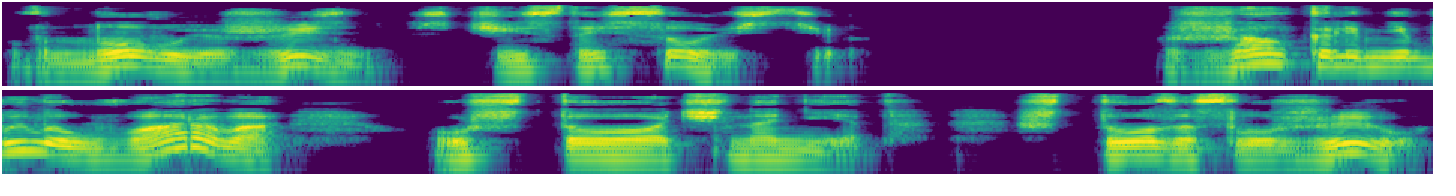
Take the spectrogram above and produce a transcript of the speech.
В новую жизнь с чистой совестью. Жалко ли мне было Уварова? Уж точно нет. Что заслужил,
